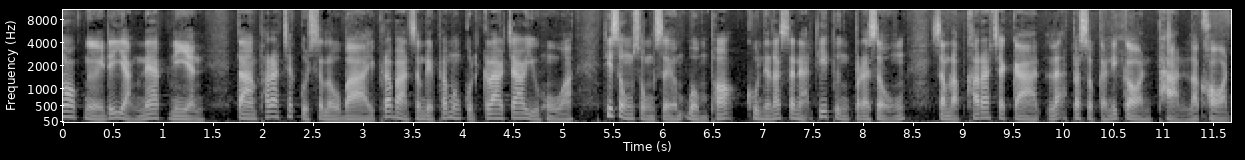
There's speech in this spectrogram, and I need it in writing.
งอกเงยได้อย่างแนบเนียน ตามพระราชกุศโลบาย พระบาทสมเด็จพระมงกุฎเกล้าเจ้าอยู่หัว ที่ทรงส่งเสริมบ่มเพาะคุณลักษณะที่พึงประสงค์สำหรับข้าราชการและประสบกนิกรผ่านละคร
